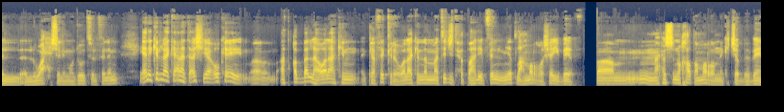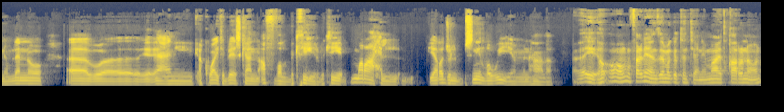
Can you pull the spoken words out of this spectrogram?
ال الوحش اللي موجود في الفيلم يعني كلها كانت أشياء okay أتقبلها ولكن كفكرة ولكن لما تيجي تحطها لي بفيلم يطلع مرة شيء بيض أحس إنه خطأ مرة إنك تشبه بينهم لأنه آه، يعني كوايت بليس كان أفضل بكثير بكثير مراحل يا رجل بسنين ضوئيه من هذا اي هم فعليا زي ما قلت أنت يعني ما يتقارنون.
